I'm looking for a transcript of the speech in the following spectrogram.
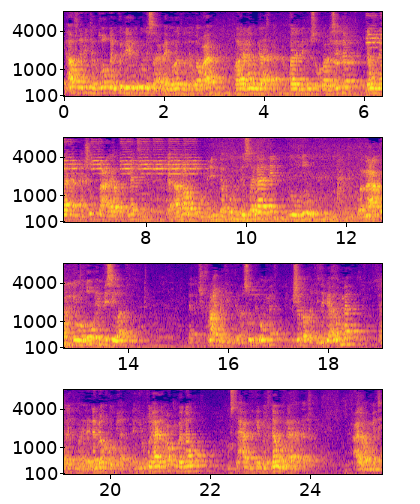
الأفضل أن أنت تتوضأ لكل لكل صلاة. ابي هريره رضي الله عنه قال لولا قال النبي صلى الله عليه وسلم لولا أن أشق على أمتي لامرتهم عند كل صلاة بوضوء ومع كل وضوء بسواك. لكن شوف رحمة الرسول بالامه بشفقه النبي على الأمة قال لم يأخذ بها. لكن يقول هذا حكم بأنه مستحب لكلمة لولا على أمتي.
